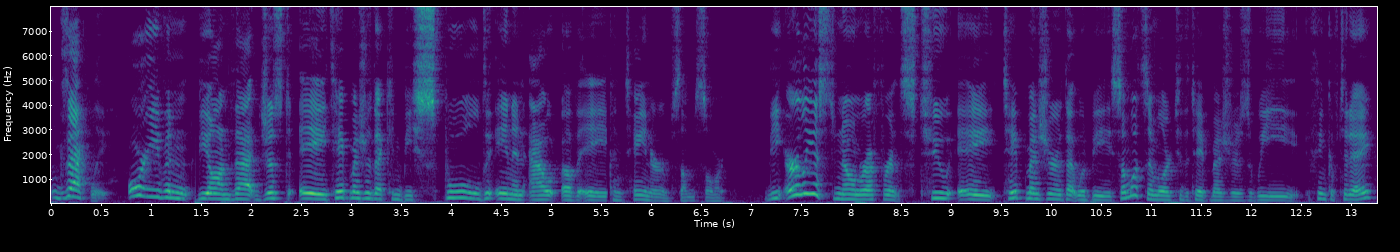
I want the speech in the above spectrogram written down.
Exactly. Or even beyond that, just a tape measure that can be spooled in and out of a container of some sort. The earliest known reference to a tape measure that would be somewhat similar to the tape measures we think of today,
